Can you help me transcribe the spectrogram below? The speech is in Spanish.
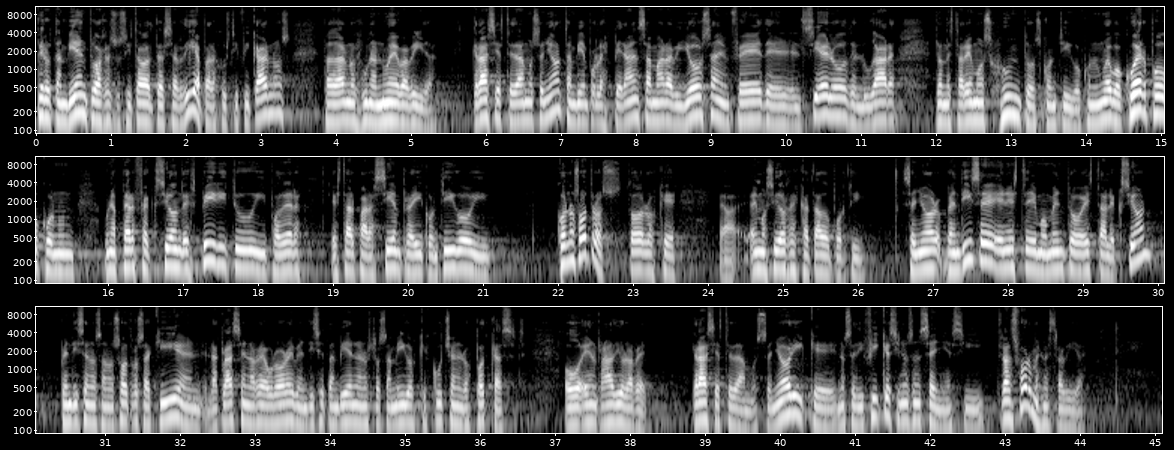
Pero también tú has resucitado al tercer día para justificarnos, para darnos una nueva vida. Gracias te damos, Señor, también por la esperanza maravillosa en fe del cielo, del lugar donde estaremos juntos contigo, con un nuevo cuerpo, con una perfección de espíritu y poder estar para siempre ahí contigo y con nosotros, todos los que ah, hemos sido rescatados por ti. Señor, bendice en este momento esta lección, bendícenos a nosotros aquí en la clase en la Red Aurora y bendice también a nuestros amigos que escuchan en los podcasts o en Radio La Red. Gracias te damos, Señor, y que nos edifiques y nos enseñes y transformes nuestra vida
